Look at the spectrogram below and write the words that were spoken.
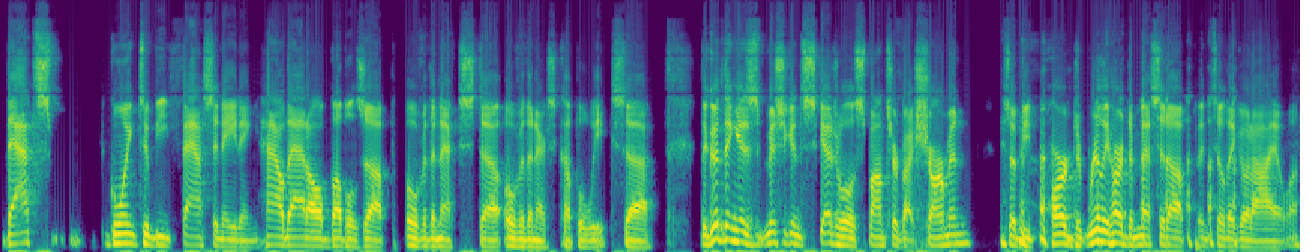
that's going to be fascinating how that all bubbles up over the next uh, over the next couple weeks. Uh, the good thing is Michigan's schedule is sponsored by Charmin. So it'd be hard to really hard to mess it up until they go to Iowa.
